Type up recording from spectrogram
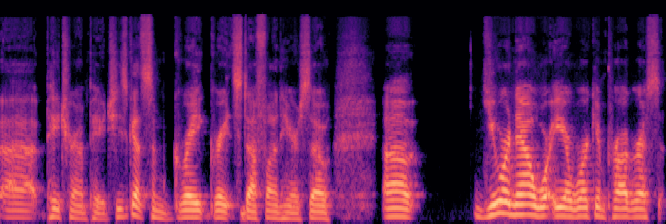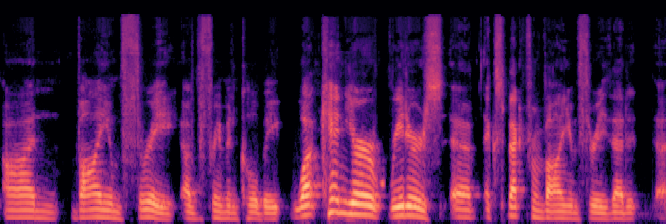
uh, Patreon page. He's got some great great stuff on here. So, uh, you are now you're work in progress on volume three of Freeman Colby. What can your readers uh, expect from volume three? That it, uh,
